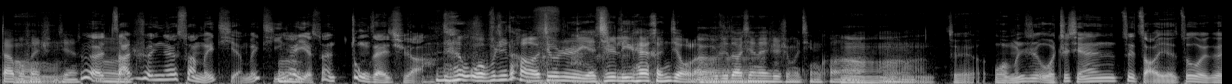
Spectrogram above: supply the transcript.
大部分时间。哦对啊，嗯杂志社应该算媒体，媒体应该嗯也算重灾区啊。对 我不知道，就是也其实离开很久了，嗯不知道现在是什么情况啊。嗯嗯，对我们是，我之前最早也做过一个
